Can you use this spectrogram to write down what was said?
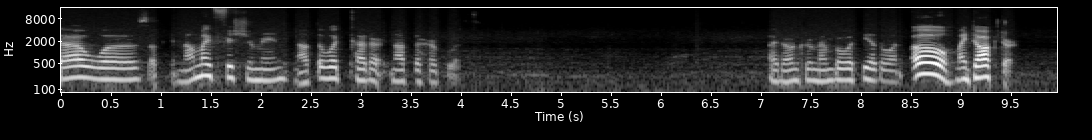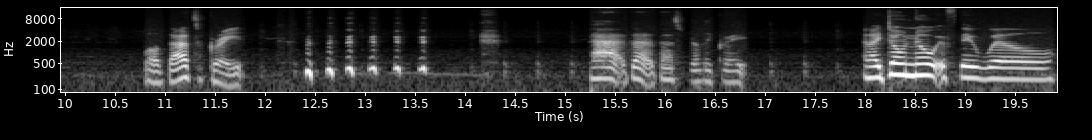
that was okay. Not my fisherman, not the woodcutter, not the herbalist. I don't remember what the other one. Oh, my doctor. Well, that's great. that that that's really great. And I don't know if they will.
